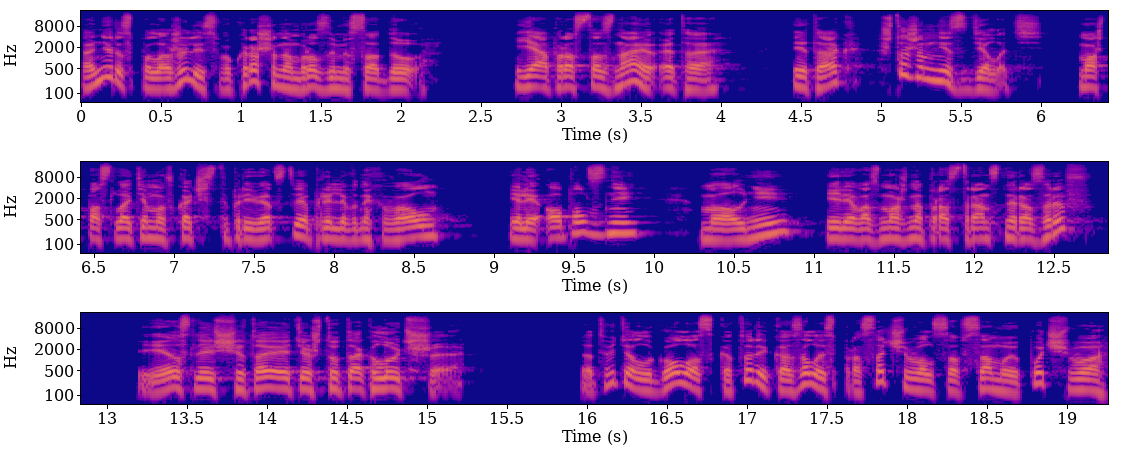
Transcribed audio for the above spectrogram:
Они расположились в украшенном розами саду. «Я просто знаю это. Итак, что же мне сделать? Может, послать ему в качестве приветствия приливных волн? Или оползней? Молнии? Или, возможно, пространственный разрыв?» «Если считаете, что так лучше», ответил голос, который, казалось, просачивался в самую почву.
